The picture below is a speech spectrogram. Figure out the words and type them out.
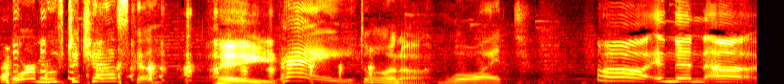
or move to Chaska. hey, Hey. Donna. What? Uh, and then uh,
